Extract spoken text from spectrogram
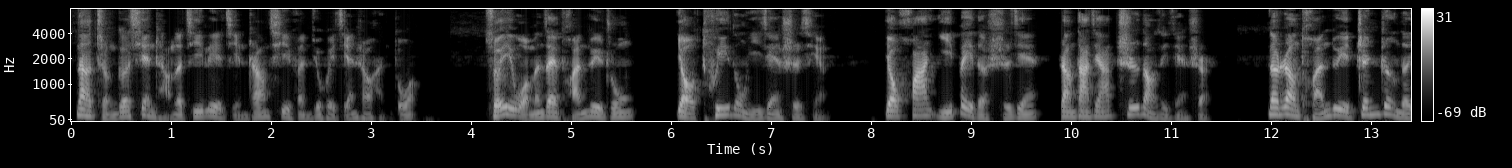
那整个现场的激烈紧张气氛就会减少很多。所以我们在团队中要推动一件事情，要花一倍的时间。让大家知道这件事儿，那让团队真正的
